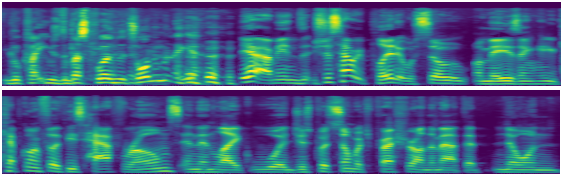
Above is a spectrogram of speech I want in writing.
he looked like he was the best player in the tournament again. Yeah, I mean, th- just how he played it was so amazing. He kept going for like these half roams, and then like would just put so much pressure on the map that no one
